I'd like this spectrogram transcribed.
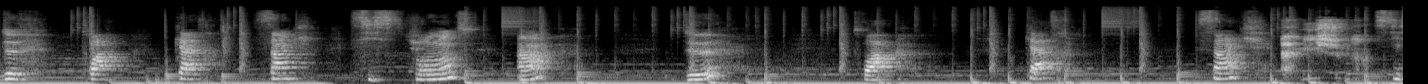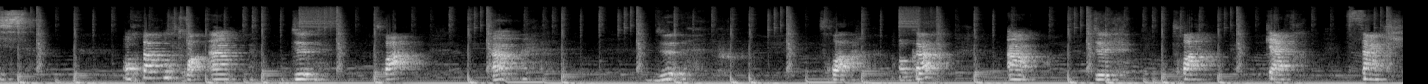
2, 3, 4, 5, 6. Tu remontes. 1, 2, 3, 4, 5, À mi-chemin. 6. On repart pour 3. 1, 2, 3. 1, 2, 3. Encore. 1, 2, 3, 4, 5,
